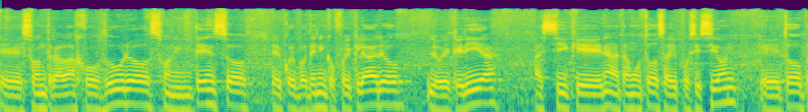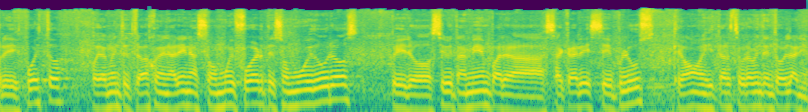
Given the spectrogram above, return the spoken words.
eh, son trabajos duros, son intensos. El cuerpo técnico fue claro, lo que quería. Así que nada, estamos todos a disposición, eh, todo predispuesto. Obviamente el trabajo en la arena son muy fuertes, son muy duros, pero sirve también para sacar ese plus que vamos a necesitar seguramente en todo el año.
